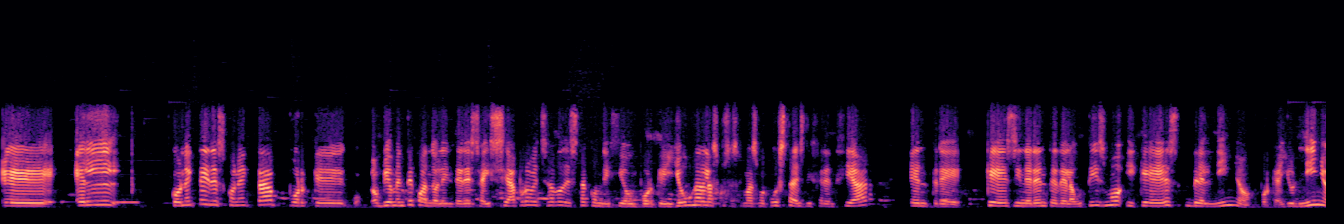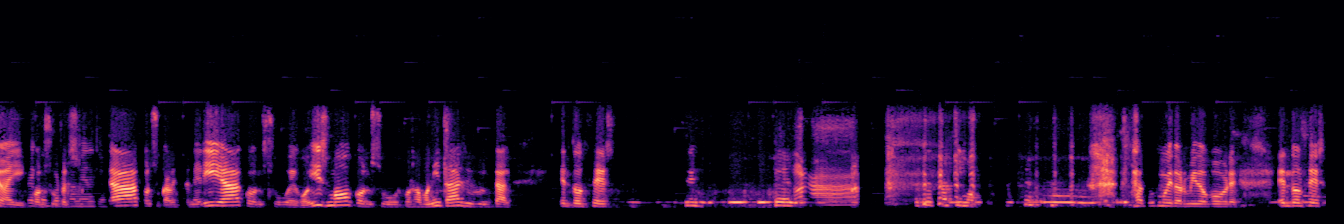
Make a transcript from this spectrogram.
eh, él conecta y desconecta porque obviamente cuando le interesa y se ha aprovechado de esta condición porque yo una de las cosas que más me cuesta es diferenciar entre qué es inherente del autismo y qué es del niño, porque hay un niño ahí con su personalidad, con su cabezonería, con su egoísmo, con sus cosas bonitas y tal. Entonces, sí. Está tú muy dormido, pobre. Entonces,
